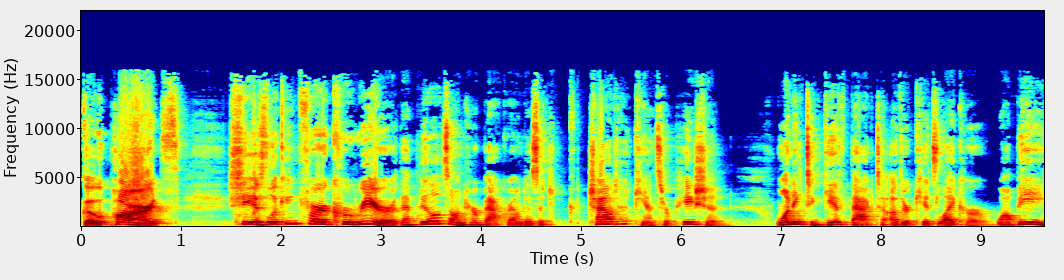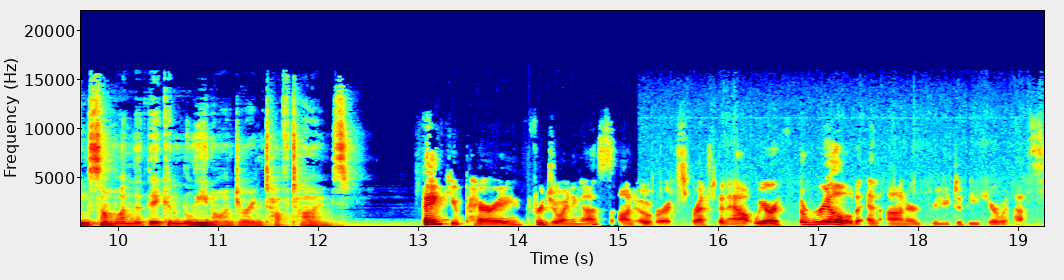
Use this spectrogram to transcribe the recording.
go Pards! She is looking for a career that builds on her background as a childhood cancer patient, wanting to give back to other kids like her while being someone that they can lean on during tough times. Thank you, Perry, for joining us on Overexpressed and Out. We are thrilled and honored for you to be here with us.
